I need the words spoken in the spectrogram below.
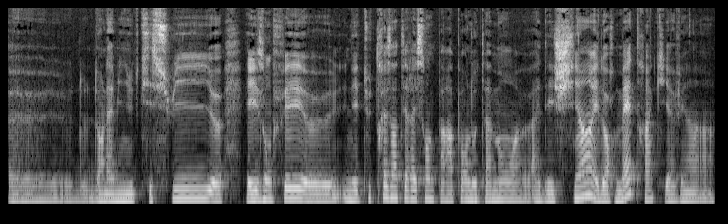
Dans la minute qui suit. et ils ont fait une étude très intéressante par rapport notamment à des chiens et leurs maîtres hein, qui avaient un,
